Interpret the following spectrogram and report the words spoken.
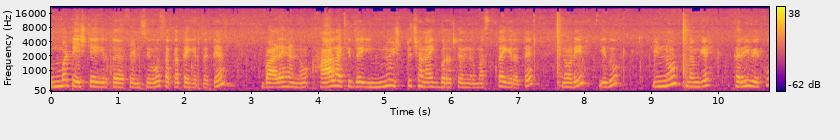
ತುಂಬ ಟೇಸ್ಟಿಯಾಗಿರ್ತವೆ ಫ್ರೆಂಡ್ಸ್ ಇವು, ಸಖತ್ತಾಗಿರ್ತೈತೆ. ಬಾಳೆಹಣ್ಣು. ಹಾಲು ಹಾಕಿದ್ರೆ ಇನ್ನೂ ಇಷ್ಟು ಚೆನ್ನಾಗಿ ಬರುತ್ತೆ ಅಂದ್ರೆ ಮಸ್ತಾಗಿರುತ್ತೆ. ನೋಡಿ, ಇದು ಇನ್ನೂ ನಮಗೆ ಕರಿಬೇಕು.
